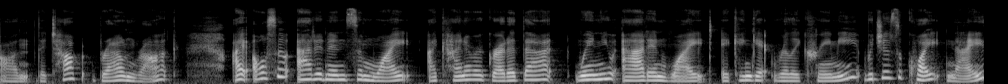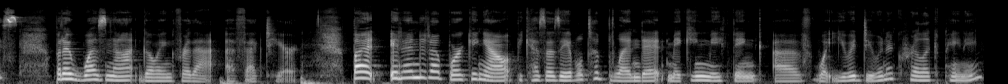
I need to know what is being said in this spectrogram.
on the top brown rock. I also added in some white. I kind of regretted that. When you add in white, it can get really creamy, which is quite nice, but I was not going for that effect here. But it ended up working out because I was able to blend it, making me think of what you would do in acrylic painting.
